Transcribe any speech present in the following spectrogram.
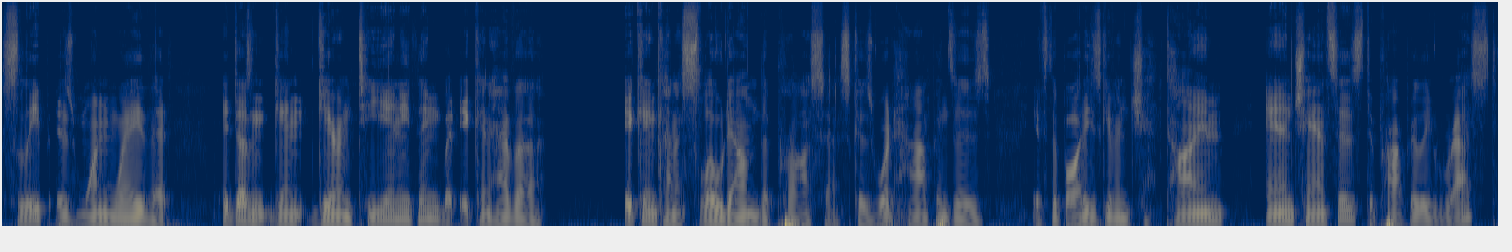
Sleep is one way that it doesn't guarantee anything, but it can have a it can kind of slow down the process because what happens is if the body's given ch- time and chances to properly rest,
